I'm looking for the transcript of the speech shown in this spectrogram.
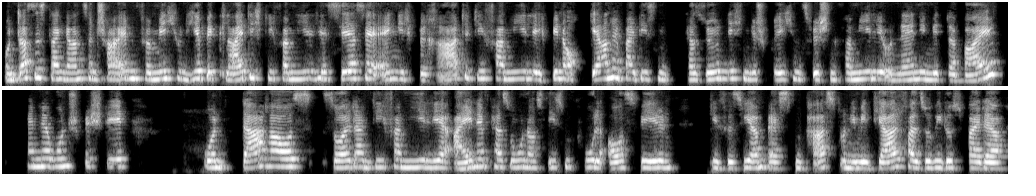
Und das ist dann ganz entscheidend für mich. Und hier begleite ich die Familie sehr, sehr eng. Ich berate die Familie. Ich bin auch gerne bei diesen persönlichen Gesprächen zwischen Familie und Nanny mit dabei, wenn der Wunsch besteht. Und daraus soll dann die Familie eine Person aus diesem Pool auswählen, die für sie am besten passt. Und im Idealfall, so wie du es bei der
